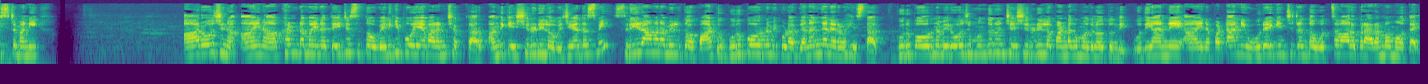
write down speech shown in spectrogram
ఇష్టమని ఆ రోజున ఆయన అఖండమైన తేజస్సుతో వెలిగిపోయేవారని చెప్తారు. అందుకే షిరిడిలో విజయదశమి శ్రీరామనవమిలతో పాటు గురు పౌర్ణమి కూడా ఘనంగా నిర్వహిస్తారు. గురు పౌర్ణమి రోజు ముందు నుంచే షిరిడిలో పండగ మొదలవుతుంది. ఉదయాన్నే ఆయన పటాన్ని ఊరేగించడంతో ఉత్సవాలు ప్రారంభమవుతాయి.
